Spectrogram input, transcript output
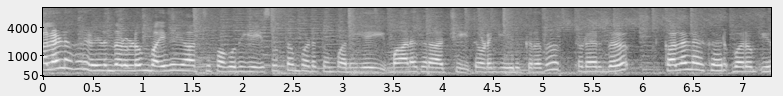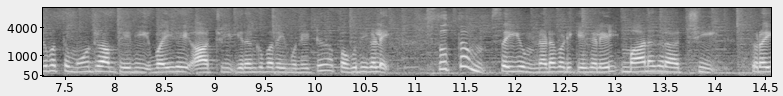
கள்ளழகர் எழுந்தருளும் வைகை ஆற்று பகுதியை சுத்தப்படுத்தும் பணியை மாநகராட்சி தொடங்கியிருக்கிறது. தொடர்ந்து கள்ளழகர் வரும் இருபத்தி மூன்றாம் தேதி வைகை ஆற்றில் இறங்குவதை முன்னிட்டு அப்பகுதிகளை சுத்தம் செய்யும் நடவடிக்கைகளில் மாநகராட்சி துறை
